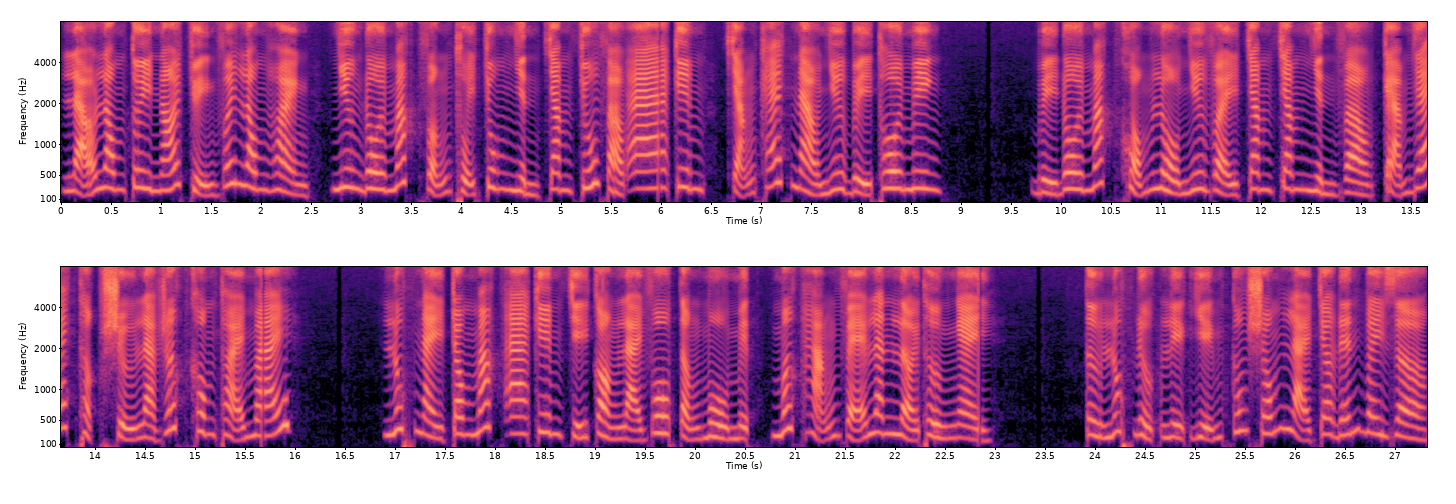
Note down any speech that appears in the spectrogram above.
Lão Long tuy nói chuyện với Long Hoàng, nhưng đôi mắt vẫn thủy chung nhìn chăm chú vào A Kim, chẳng khác nào như bị thôi miên. Bị đôi mắt khổng lồ như vậy chăm chăm nhìn vào, cảm giác thật sự là rất không thoải mái. Lúc này trong mắt A Kim chỉ còn lại vô tận mù mịt, mất hẳn vẻ lanh lợi thường ngày. Từ lúc được liệt diễm cứu sống lại cho đến bây giờ,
